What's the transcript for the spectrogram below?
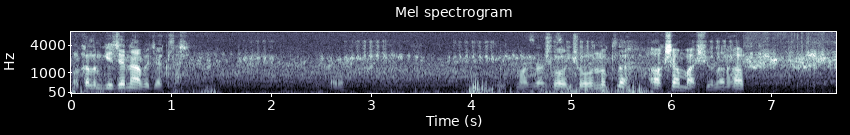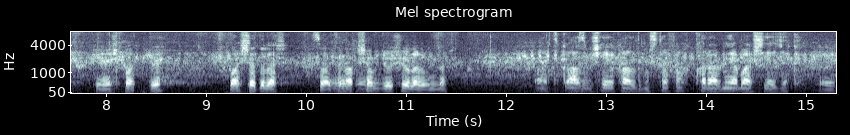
Bakalım gece ne yapacaklar? Uyutmazlar. Ço çoğunlukla akşam başlıyorlar. Ha. Güneş battı. Başladılar. Zaten Evet, akşam coşuyorlar bunlar. Artık az bir şey kaldı Mustafa. Kararmaya başlayacak. Evet.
